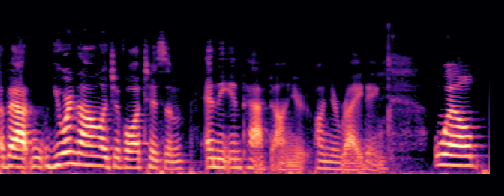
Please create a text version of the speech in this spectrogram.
about your knowledge of autism and the impact on your on your writing. Well,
